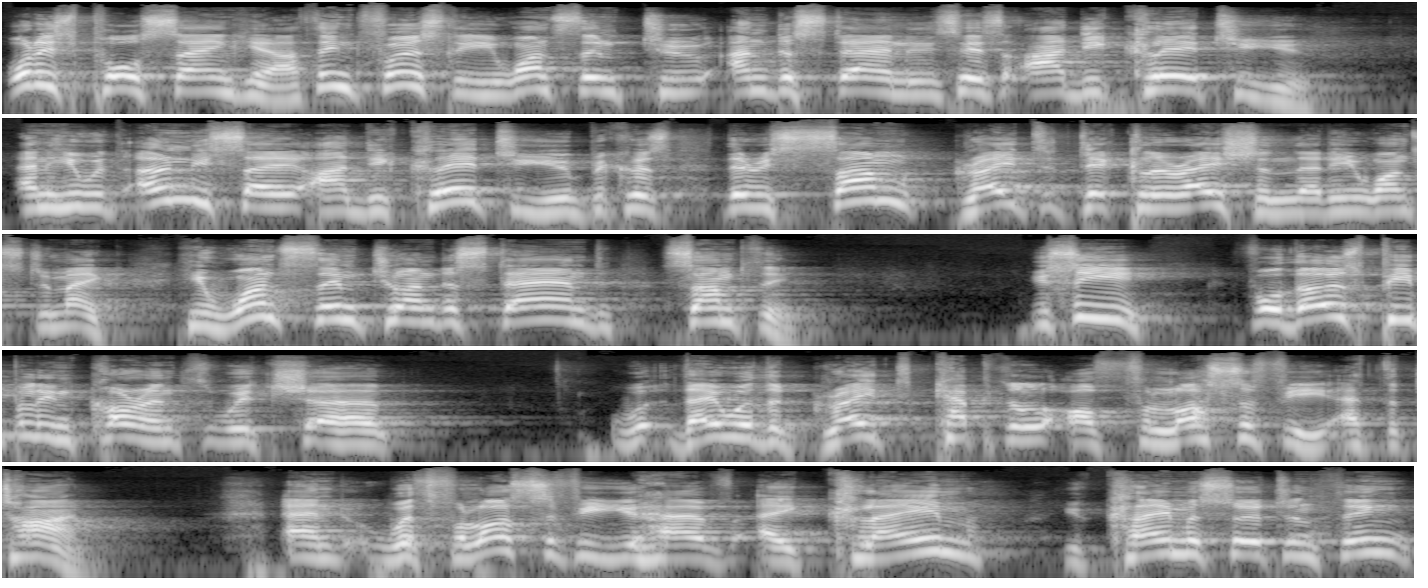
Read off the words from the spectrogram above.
What is Paul saying here? I think, firstly, he wants them to understand. He says, I declare to you. And he would only say, I declare to you, because there is some great declaration that he wants to make. He wants them to understand something. You see, for those people in Corinth, which uh, they were the great capital of philosophy at the time. And with philosophy, you have a claim, you claim a certain thing,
